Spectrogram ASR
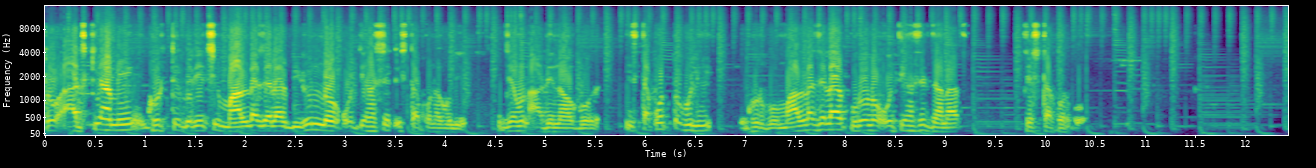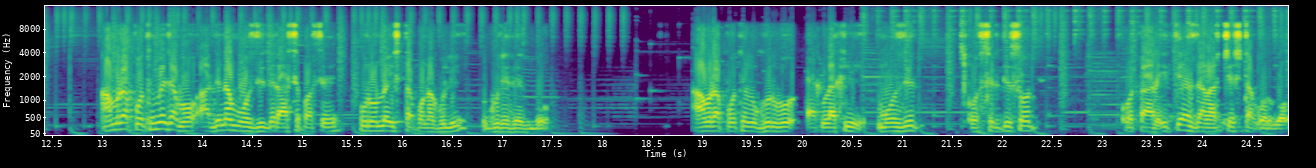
তো আজকে আমি ঘুরতে বেরিয়েছি মালদা জেলার বিভিন্ন ঐতিহাসিক স্থাপনাগুলি। যেমন আদিনগর, স্থাপত্যগুলি ঘুরবো। মালদা জেলার পুরনো ঐতিহাসিক জানার চেষ্টা করব। আমরা প্রথমে যাব আদিনা মসজিদের আশেপাশে। পুরনো স্থাপনাগুলি ঘুরে দেখব। আমরা প্রথমে ঘুরবো একলাখি মসজিদ ও স্মৃতিসৌধ ও তার ইতিহাস জানার চেষ্টা করব।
